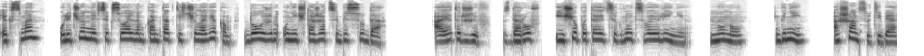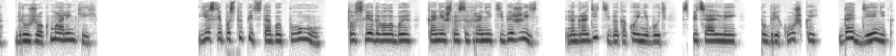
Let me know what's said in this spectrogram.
Эксмен уличенный в сексуальном контакте с человеком, должен уничтожаться без суда. А этот жив, здоров и еще пытается гнуть свою линию. Ну-ну, гни. А шанс у тебя, дружок, маленький. Если поступить с тобой по уму, то следовало бы, конечно, сохранить тебе жизнь, наградить тебя какой-нибудь специальной побрякушкой, дать денег,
